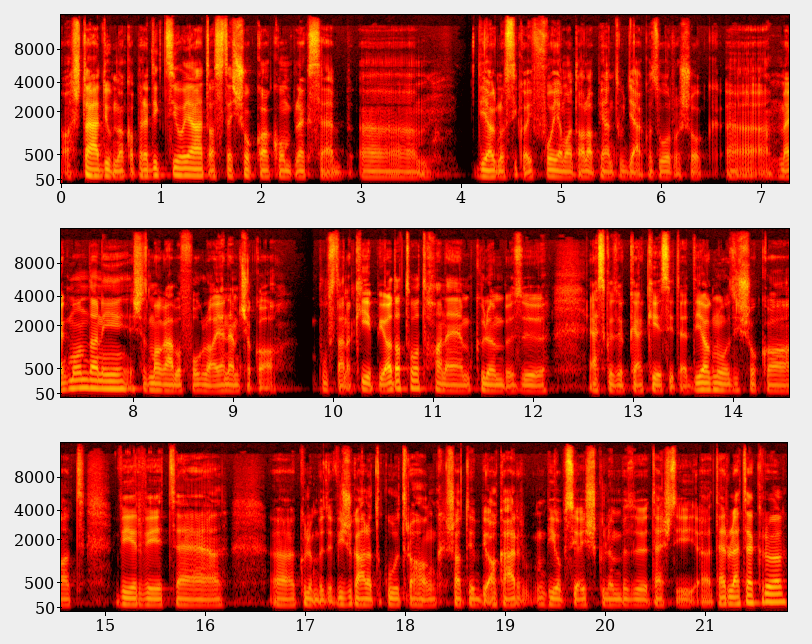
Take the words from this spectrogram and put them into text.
a stádiumnak a predikcióját azt egy sokkal komplexebb diagnosztikai folyamat alapján tudják az orvosok megmondani, és ez magába foglalja nem csak a pusztán a képi adatot, hanem különböző eszközökkel készített diagnózisokat, vérvétel, különböző vizsgálatok, ultrahang, stb., akár biopszia is különböző testi területekről.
